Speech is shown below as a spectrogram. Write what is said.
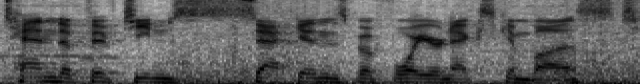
10 to 15 seconds before your next combust.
